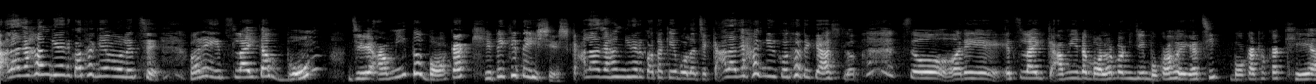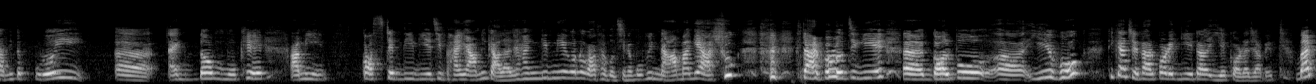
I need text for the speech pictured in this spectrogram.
কালা জাহাঙ্গীরের কথা কে বলেছে? মানে ইটস লাইক আ বোম যে, আমি তো বকা খেতে খেতেই শেষ। কালা জাহাঙ্গীরের কথা কে বলেছে? কালা জাহাঙ্গীর কোথা থেকে আসলো? সো মানে ইটস লাইক আমি এটা বলার পর নিজে বোকা হয়ে গেছি। বকা ঠকা খেয়ে আমি তো পুরোই একদম মুখে আমি কস্টেপ দিয়ে দিয়েছি, ভাই, আমি কালা জাহাঙ্গীর নিয়ে কোনো কথা বলছি না। মুভির নাম আগে আসুক, তারপর হচ্ছে গিয়ে গল্প ইয়ে হোক, ঠিক আছে? তারপরে গিয়ে এটা ইয়ে করা যাবে। বাট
